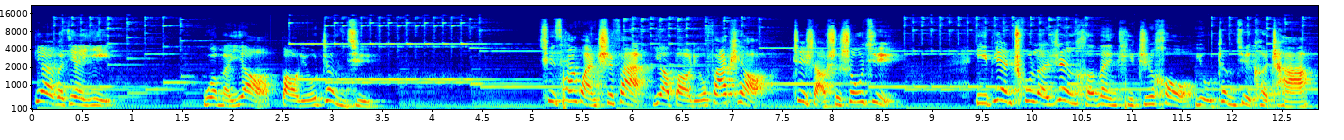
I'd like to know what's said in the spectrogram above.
第二个建议，我们要保留证据。去餐馆吃饭要保留发票，至少是收据，以便出了任何问题之后有证据可查。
